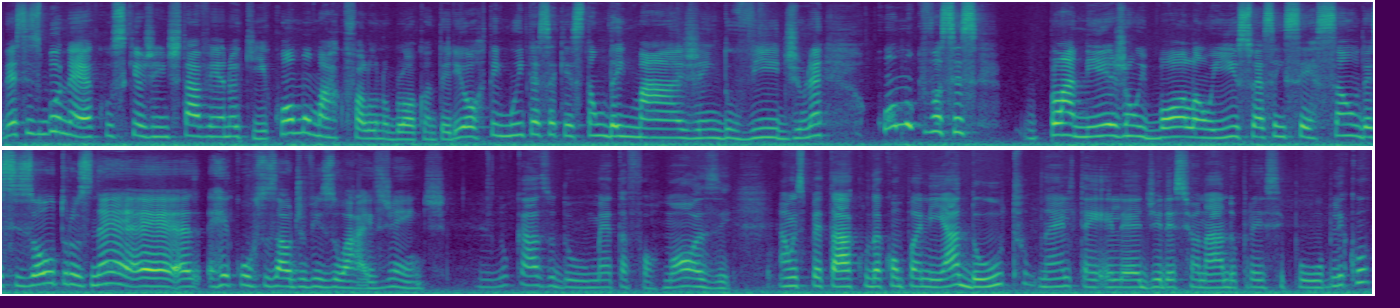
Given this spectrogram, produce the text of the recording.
desses bonecos que a gente está vendo aqui. Como o Marco falou no bloco anterior, tem muito essa questão da imagem, do vídeo, né? Como que vocês planejam e bolam isso, essa inserção desses outros né, é, recursos audiovisuais, gente? No caso do Metaformose, é um espetáculo da companhia adulto, né? ele, tem, ele é direcionado para esse público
